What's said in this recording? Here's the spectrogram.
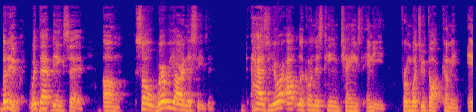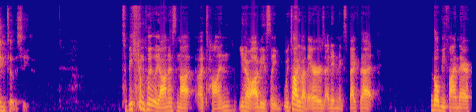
But anyway, with that being said, um, so where we are in this season, has your outlook on this team changed any from what you thought coming into the season? To be completely honest, not a ton. You know, obviously, we talked about the errors. I didn't expect that. They'll be fine there.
